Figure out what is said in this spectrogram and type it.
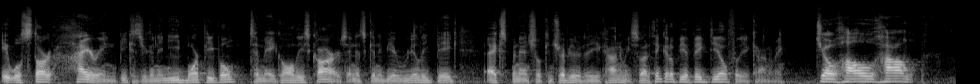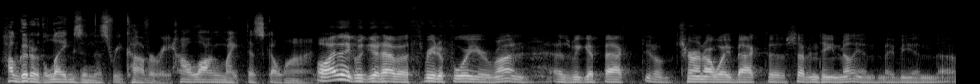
It will start hiring because you're going to need more people to make all these cars, and it's going to be a really big exponential contributor to the economy. So I think it'll be a big deal for the economy. Joe, how, how how good are the legs in this recovery? How long might this go on? Oh, I think we could have a three to four year run as we get back, you know, churn our way back to 17 million, maybe in uh,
